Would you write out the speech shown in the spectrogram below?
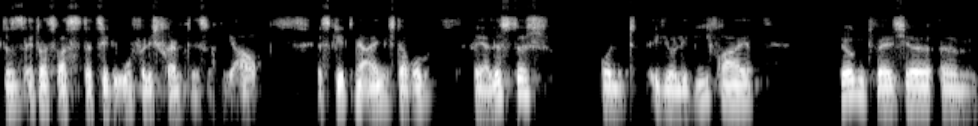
das ist etwas, was der CDU völlig fremd ist und mir auch. Es geht mir eigentlich darum, realistisch und ideologiefrei irgendwelche ähm,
